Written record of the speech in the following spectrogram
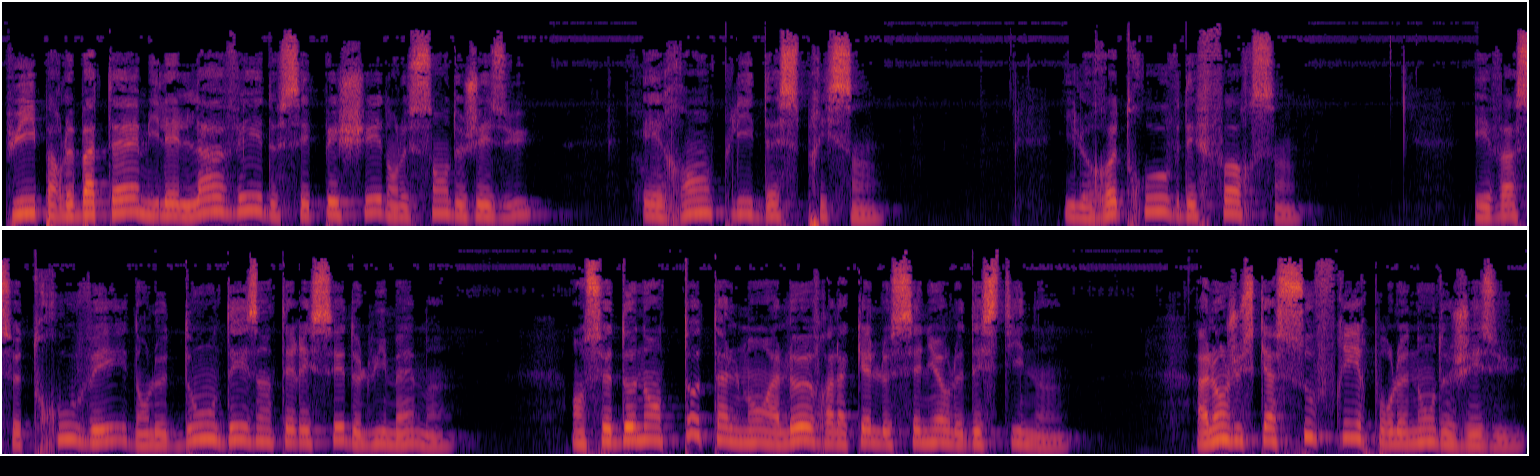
Puis, par le baptême, il est lavé de ses péchés dans le sang de Jésus et rempli d'Esprit Saint. Il retrouve des forces et va se trouver dans le don désintéressé de lui-même en se donnant totalement à l'œuvre à laquelle le Seigneur le destine, allant jusqu'à souffrir pour le nom de Jésus.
